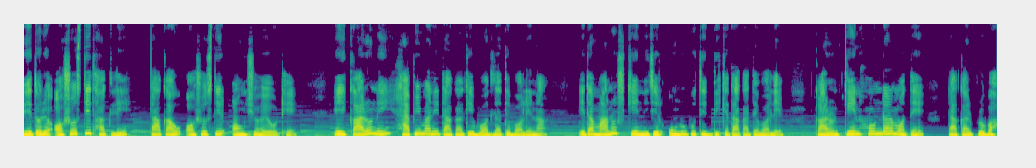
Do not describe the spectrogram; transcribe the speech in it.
ভেতরে অস্বস্তি থাকলে টাকাও অস্বস্তির অংশ হয়ে ওঠে। এই কারণেই হ্যাপি মানি টাকাকে বদলাতে বলে না। এটা মানুষকে নিজের অনুভূতির দিকে তাকাতে বলে। কারণ কেন হোন্ডার মতে, টাকার প্রবাহ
